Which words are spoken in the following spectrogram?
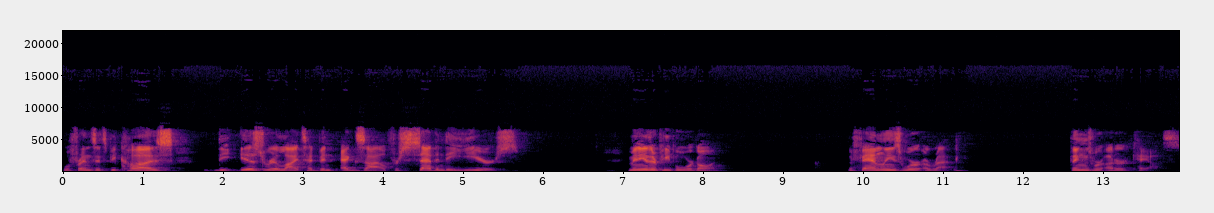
Well, friends, it's because the Israelites had been exiled for 70 years. Many of their people were gone. Their families were a wreck things were utter chaos.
